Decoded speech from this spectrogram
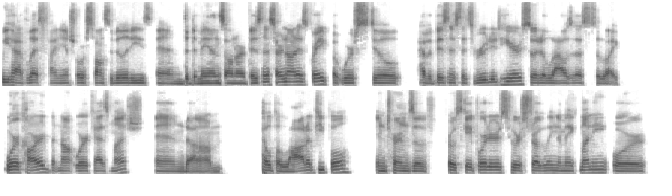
we have less financial responsibilities and the demands on our business are not as great, but we're still have a business that's rooted here. So it allows us to like work hard, but not work as much and um, help a lot of people in terms of pro skateboarders who are struggling to make money or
